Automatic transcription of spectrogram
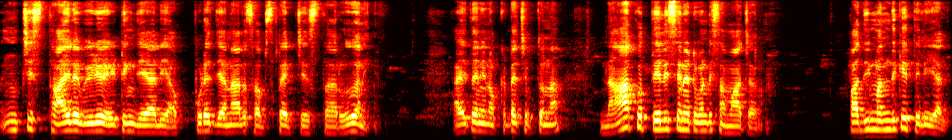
మంచి స్థాయిలో వీడియో ఎడిటింగ్ చేయాలి అప్పుడే జనాలు సబ్స్క్రైబ్ చేస్తారు అని. అయితే నేను ఒక్కటే చెప్తున్నా నాకు తెలిసినటువంటి సమాచారం పది మందికి తెలియాలి.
